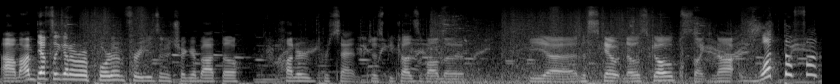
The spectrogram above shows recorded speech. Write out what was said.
um, I'm definitely going to report him for using a trigger bot, though. 100%, just because of all the the uh, the scout no scopes. Like, not... What the fuck?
